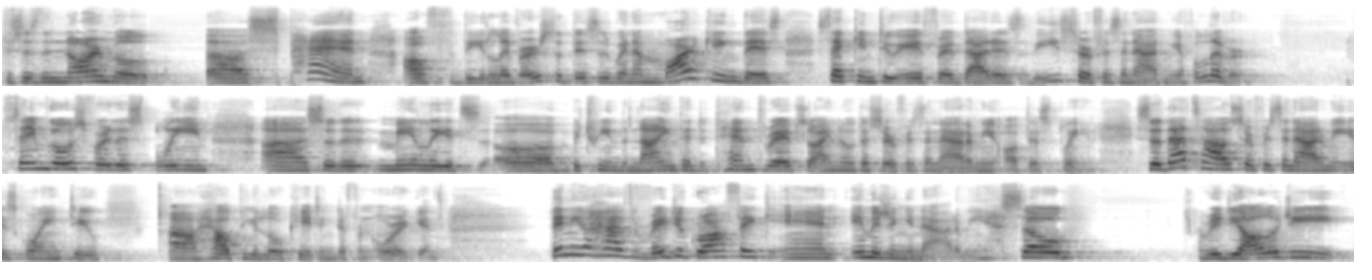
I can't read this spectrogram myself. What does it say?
This is the normal uh, span of the liver. So this is when I'm marking this second to eighth rib, that is the surface anatomy of a liver. Same goes for the spleen. Uh, so the, mainly it's uh, between the ninth and the 10th rib. So I know the surface anatomy of the spleen. So that's how surface anatomy is going to uh, help you locating different organs. Then you have radiographic and imaging anatomy. So radiology,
